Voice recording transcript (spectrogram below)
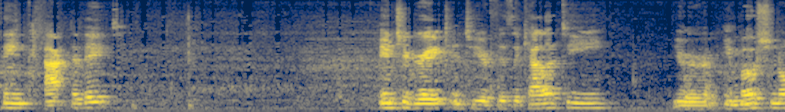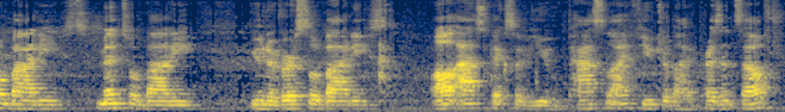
Think activate. Integrate into your physicality, your emotional bodies, mental body, universal bodies, all aspects of you, past life, future life, present self,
